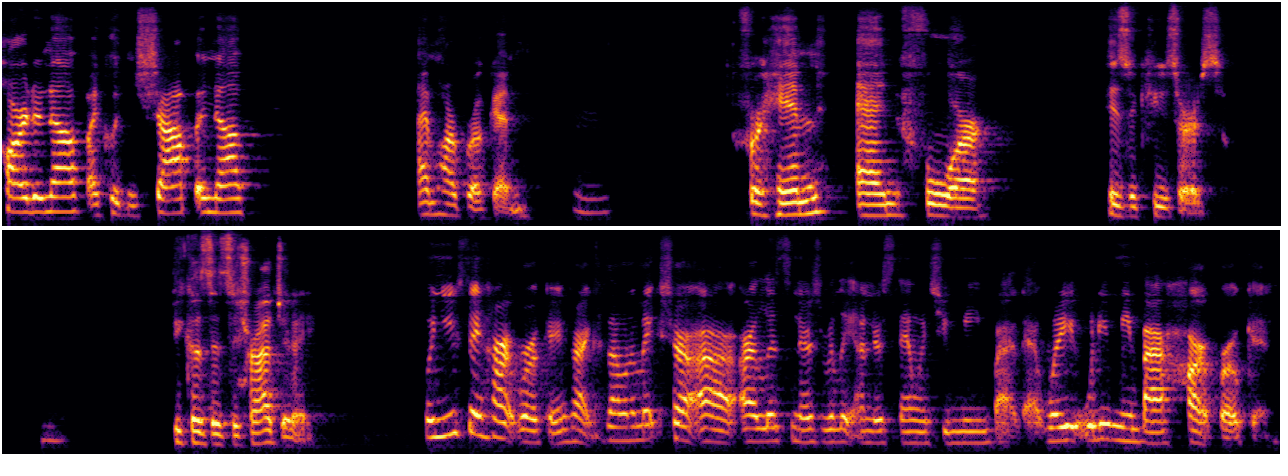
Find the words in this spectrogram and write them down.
hard enough. I couldn't shop enough. I'm heartbroken mm. for him and for his accusers because it's a tragedy when you say heartbroken, right? Because I want to make sure our, our listeners really understand what you mean by that. What do you, what do you mean by heartbroken?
